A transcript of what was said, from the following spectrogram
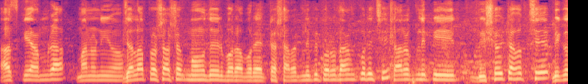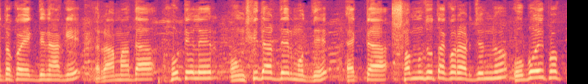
আজকে আমরা মাননীয় জেলা প্রশাসক মহোদয়ের বরাবর একটা স্মারকলিপি প্রদান করেছি। স্মারকলিপির বিষয়টা হচ্ছে, বিগত কয়েকদিন আগে রামাদা হোটেলের অংশীদারদের মধ্যে একটা সমঝোতা করার জন্য উভয় পক্ষ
